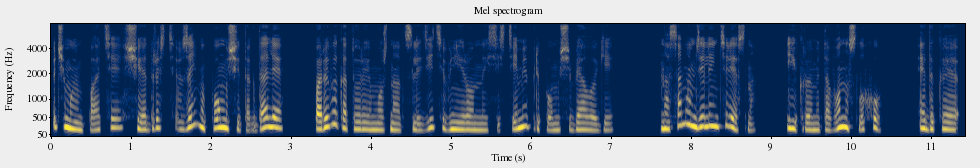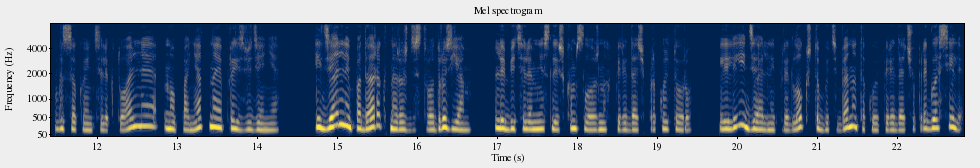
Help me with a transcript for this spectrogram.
почему эмпатия, щедрость, взаимопомощь и так далее — порывы, которые можно отследить в нейронной системе при помощи биологии. На самом деле интересно. И, кроме того, на слуху. Эдакое высокоинтеллектуальное, но понятное произведение. Идеальный подарок на Рождество друзьям, любителям не слишком сложных передач про культуру, или идеальный предлог, чтобы тебя на такую передачу пригласили.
